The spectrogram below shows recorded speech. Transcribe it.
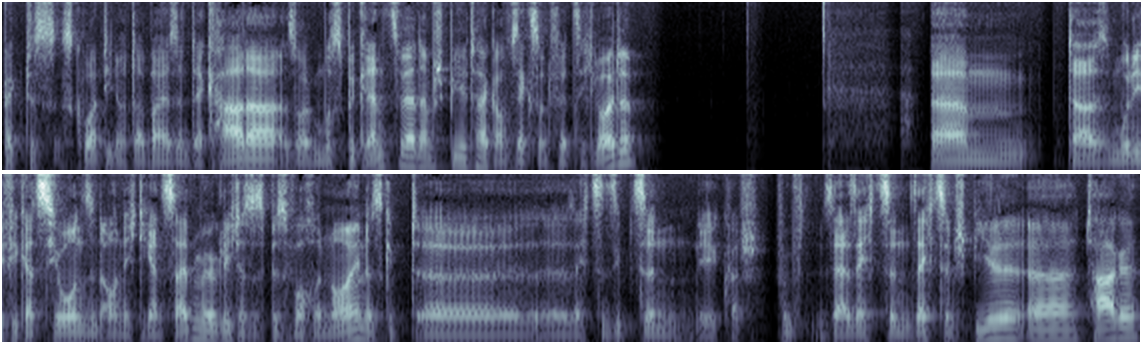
Practice Squad, die noch dabei sind. Der Kader soll, muss begrenzt werden am Spieltag auf 46 Leute. Ähm, da Modifikationen sind auch nicht die ganze Zeit möglich. Das ist bis Woche 9. Es gibt äh, 16, 17, nee, Quatsch, 15, 16, 16 Spieltage.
